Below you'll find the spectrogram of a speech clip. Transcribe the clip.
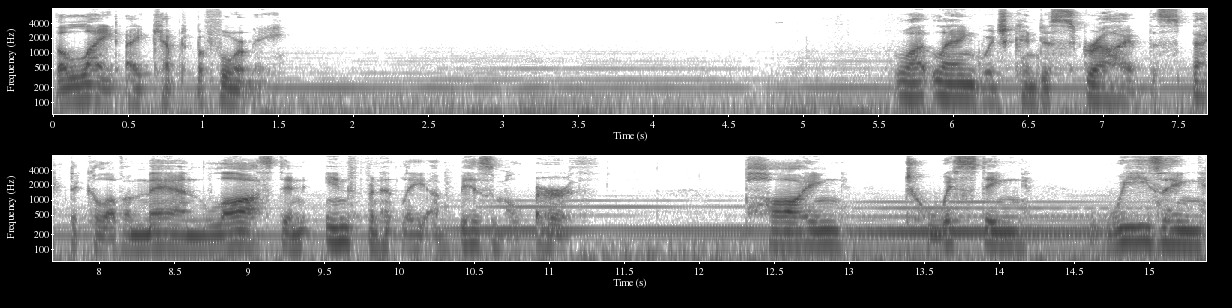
the light I kept before me. What language can describe the spectacle of a man lost in infinitely abysmal earth? Pawing, twisting, wheezing,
